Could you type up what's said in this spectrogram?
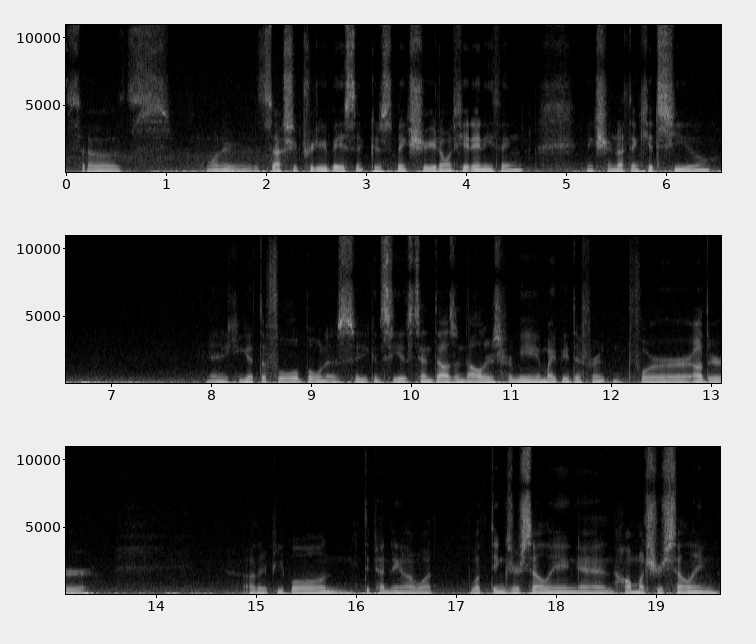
So uh, it's one of, it's actually pretty basic. Just make sure you don't hit anything. Make sure nothing hits you. And you can get the full bonus. So you can see it's ten thousand dollars for me. It might be different for other other people, and depending on what what things you're selling and how much you're selling.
